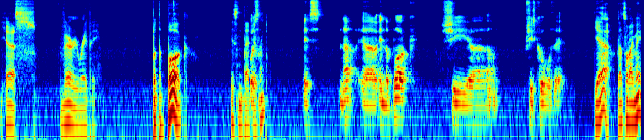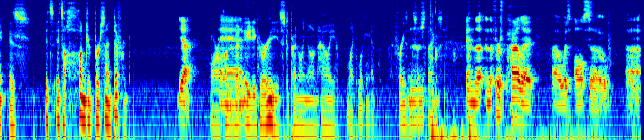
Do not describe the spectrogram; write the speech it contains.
Yes. Very rapey. But the book isn't that Was- different. It's no uh, in the book, she uh, she's cool with it. Yeah, that's what I mean. Is it's it's a hundred percent different, Yeah, or And- 180 degrees, depending on how you like looking at, phrasing such Mm-hmm. things. and the and the first pilot uh, was also uh,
